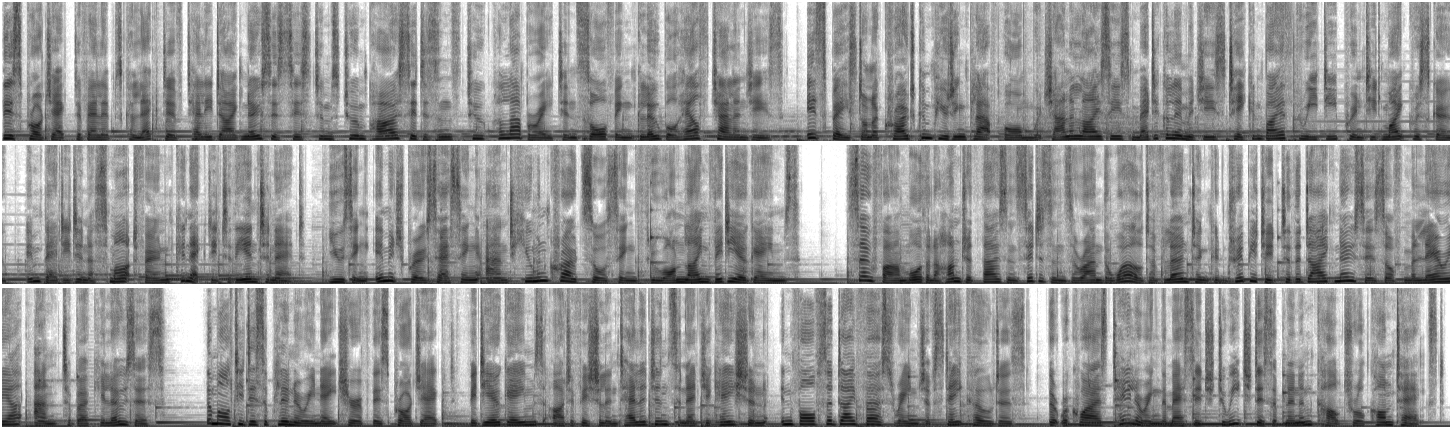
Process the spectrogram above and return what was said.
This project develops collective telediagnosis systems to empower citizens to collaborate in solving global health challenges. It's based on a crowd computing platform which analyzes medical images taken by a 3D printed microscope embedded in a smartphone connected to the internet, using image processing and human crowdsourcing through online video games. So far, more than 100,000 citizens around the world have learnt and contributed to the diagnosis of malaria and tuberculosis. The multidisciplinary nature of this project, video games, artificial intelligence and education involves a diverse range of stakeholders that requires tailoring the message to each discipline and cultural context.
